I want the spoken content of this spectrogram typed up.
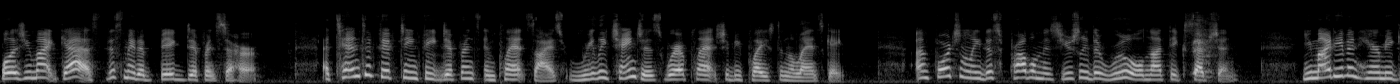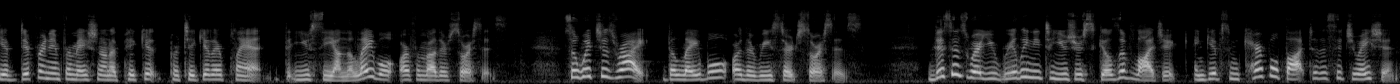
Well, as you might guess, this made a big difference to her. A 10 to 15 feet difference in plant size really changes where a plant should be placed in the landscape. Unfortunately, this problem is usually the rule, not the exception. You might even hear me give different information on a particular plant that you see on the label or from other sources. So, which is right, the label or the research sources? This is where you really need to use your skills of logic and give some careful thought to the situation.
